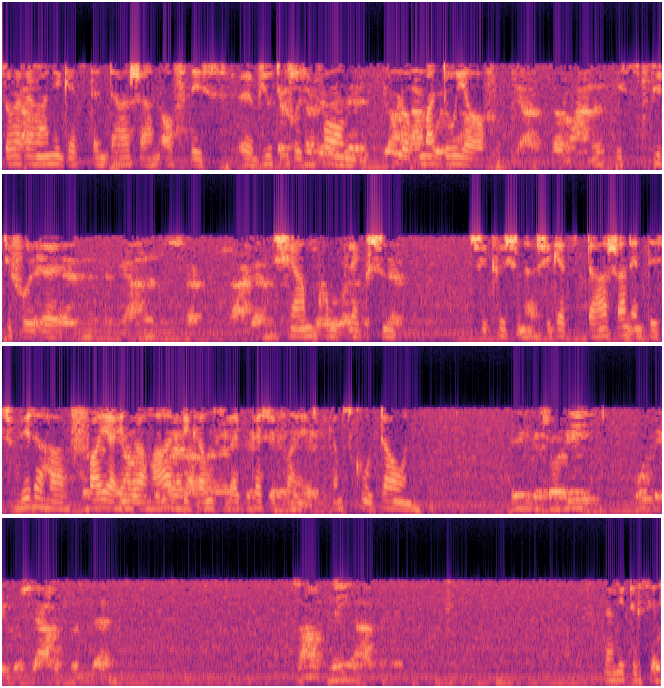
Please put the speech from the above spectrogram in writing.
So Radharani gets the darshan of this uh, beautiful form full of madhuya, of this beautiful uh, complexion. Sri Krishna, she gets darshan and this viraha fire in her heart becomes like pacified, it becomes cooled down. एक किशोरी वो देखो श्याम सुंदर सांप नहीं आ रहे Lalita says,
